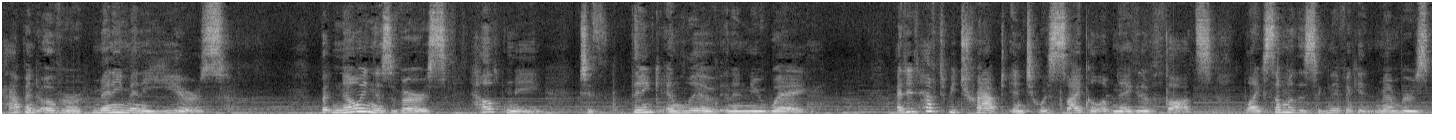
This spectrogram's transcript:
happened over many, many years. But knowing this verse helped me to think and live in a new way. I didn't have to be trapped into a cycle of negative thoughts like some of the significant members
